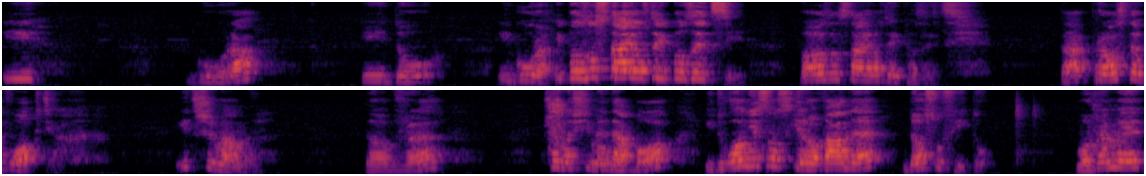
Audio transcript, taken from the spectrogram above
i góra i dół i góra. I pozostają w tej pozycji. Pozostają w tej pozycji. Tak, proste w łokciach. I trzymamy. Dobrze. Przenosimy na bok i dłonie są skierowane do sufitu. Możemy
